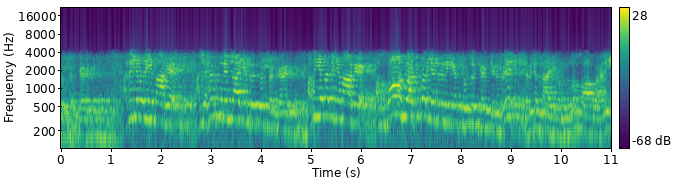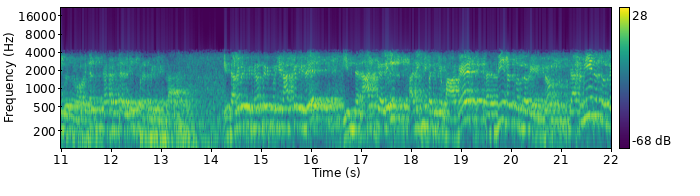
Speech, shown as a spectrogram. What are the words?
சொல்லுங்கள். அதிகம் அதிகமாக அல்ஹம்துலில்லாஹ் என்று சொல்லுங்கள். அதிகம் அதிகமாக அல்லாஹு அக்பர் என்று நீங்கள் சொல்லுங்கள் என்று நபிகள் நாயகம் ஸல்லல்லாஹு அலைஹி அவர்கள் கட்டளை பிறப்பிக்கின்றார்கள். இந்த அளவிற்கு சிறப்பிற்குரிய நாட்களிலே இந்த நாட்களில் அதிகம் அதிகமாக தஸ்மீக சொல்ல வேண்டும் தஹ்மீது சொல்ல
